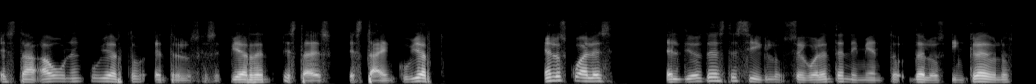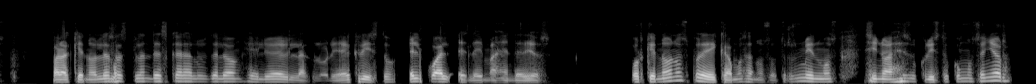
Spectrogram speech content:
está aún encubierto, entre los que se pierden está, es- está encubierto, en los cuales el Dios de este siglo cegó el entendimiento de los incrédulos para que no les resplandezca la luz del evangelio de la gloria de Cristo, el cual es la imagen de Dios. Porque no nos predicamos a nosotros mismos, sino a Jesucristo como Señor,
